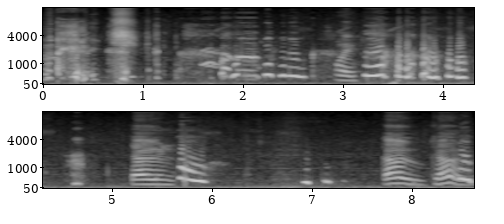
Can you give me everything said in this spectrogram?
Wait. Don't. Go, go.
